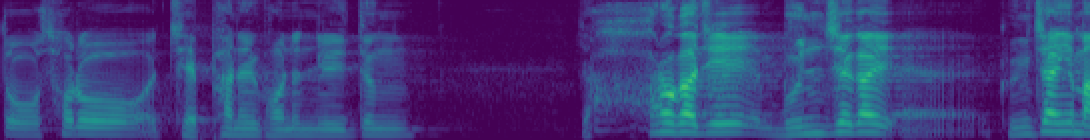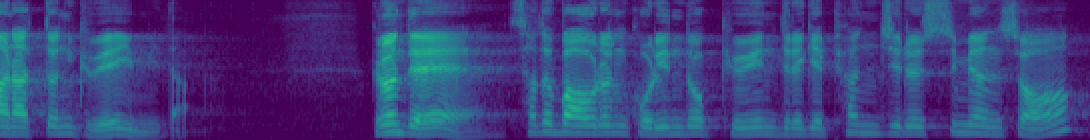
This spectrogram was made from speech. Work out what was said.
또 서로 재판을 거는 일 등 여러 가지 문제가 굉장히 많았던 교회입니다. 그런데 사도 바울은 고린도 교인들에게 편지를 쓰면서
